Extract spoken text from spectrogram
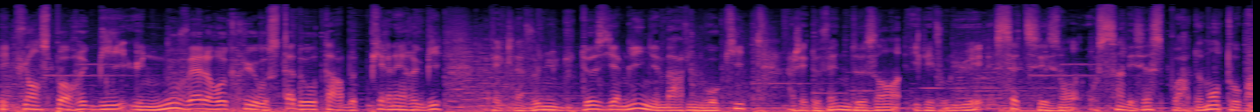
Et puis en sport rugby, une nouvelle recrue au Stade Tarbes Pyrénées Rugby avec la venue du deuxième ligne Marvin Woki. Âgé de 22 ans, il évoluait cette saison au sein des espoirs de Montauban.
